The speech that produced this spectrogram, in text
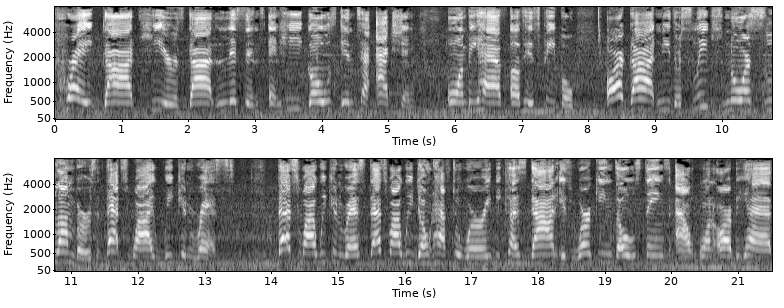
pray, God hears, God listens, and He goes into action on behalf of His people. Our God neither sleeps nor slumbers. That's why we can rest. That's why we can rest. That's why we don't have to worry because God is working those things out on our behalf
